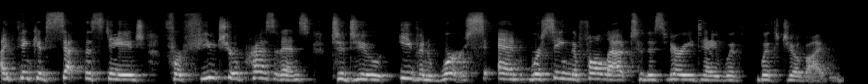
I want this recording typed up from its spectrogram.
I think it set the stage for future presidents to do even worse. And we're seeing the fallout to this very day with, with Joe Biden.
